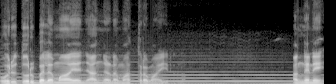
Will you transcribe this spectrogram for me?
ഒരു ദുർബലമായ ഞാങ്ങണ മാത്രമായിരുന്നു. അങ്ങനെ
